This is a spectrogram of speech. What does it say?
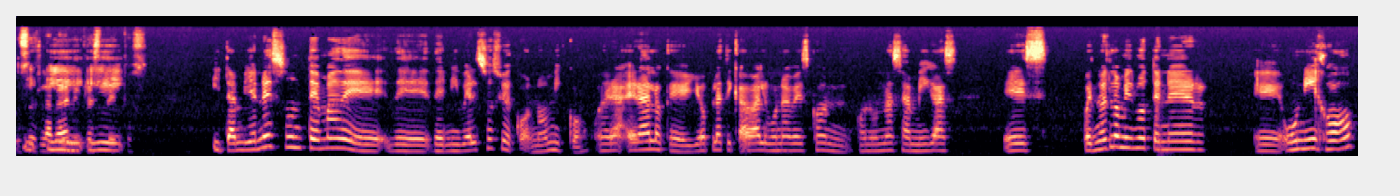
Entonces la verdad, mis respetos. Y también es un tema de, de, de nivel socioeconómico. Era, era, lo que yo platicaba alguna vez con, con unas amigas es, pues no es lo mismo tener eh, un hijo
